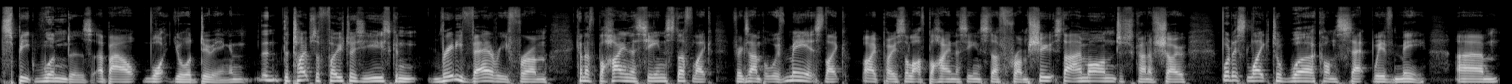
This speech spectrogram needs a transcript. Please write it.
speak wonders about what you're doing. And the, the, types of photos you use can really vary from kind of behind the scenes stuff. Like, for example, with me, it's like I post a lot of behind the scenes stuff from shoots that I'm on, just to kind of show what it's like to work on set with me. Um,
